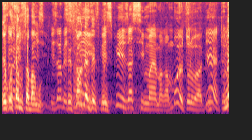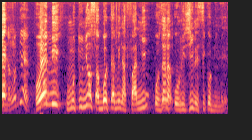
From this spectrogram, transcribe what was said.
ekosalisa bango ce sont des esprits eza nsima ya makambo oyo tolobaka bien tolanda yango bien oyebi motu nyonso abotami na famille oza na origine esika obimela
